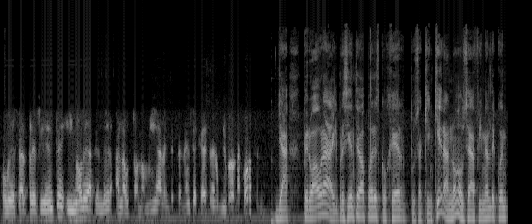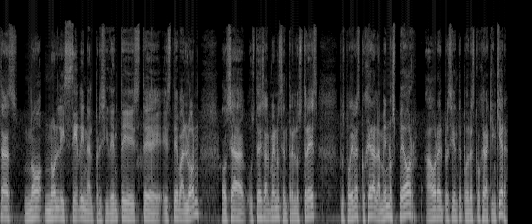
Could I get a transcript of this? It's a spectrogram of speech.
obedecer al presidente y no de atender a la autonomía, a la independencia que debe tener un miembro de la Corte. Ya, pero ahora el presidente va a poder escoger pues a quien quiera, ¿no? O sea, a final de cuentas no no le ceden al presidente este este balón, o sea, ustedes al menos entre los tres pues podrían escoger a la menos peor. Ahora el presidente podrá escoger a quien quiera.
